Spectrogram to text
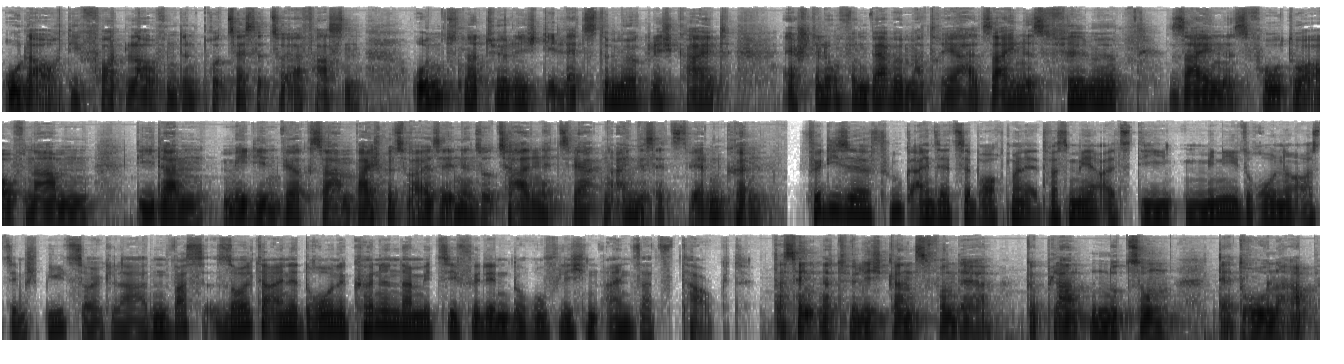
oder auch die fortlaufenden Prozesse zu erfassen. Und natürlich die letzte Möglichkeit, Erstellung von Werbematerial, seien es Filme, seien es Fotoaufnahmen, die dann medienwirksam beispielsweise in den sozialen Netzwerken eingesetzt werden können. Für diese Flugeinsätze braucht man etwas mehr als die Mini-Drohne aus dem Spielzeugladen. Was sollte eine Drohne können, damit sie für den beruflichen Einsatz taugt? Das hängt natürlich ganz von der geplanten Nutzung der Drohne ab.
